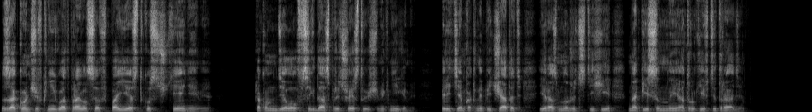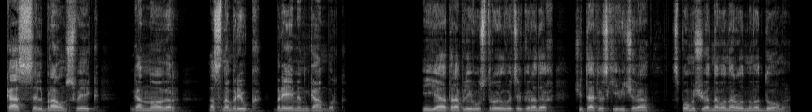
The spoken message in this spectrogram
закончив книгу, отправился в поездку с чтениями, как он делал всегда с предшествующими книгами, перед тем, как напечатать и размножить стихи, написанные от руки в тетради. Кассель, Брауншвейг, Ганновер, Оснабрюк, Бремен, Гамбург. И я торопливо устроил в этих городах читательские вечера с помощью одного народного дома,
